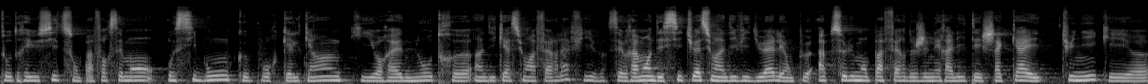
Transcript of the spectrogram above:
taux de réussite ne sont pas forcément aussi bons que pour quelqu'un qui aurait une autre indication à faire la FIV. C'est vraiment des situations individuelles et on ne peut absolument pas faire de généralité. Chaque cas est unique et, euh,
